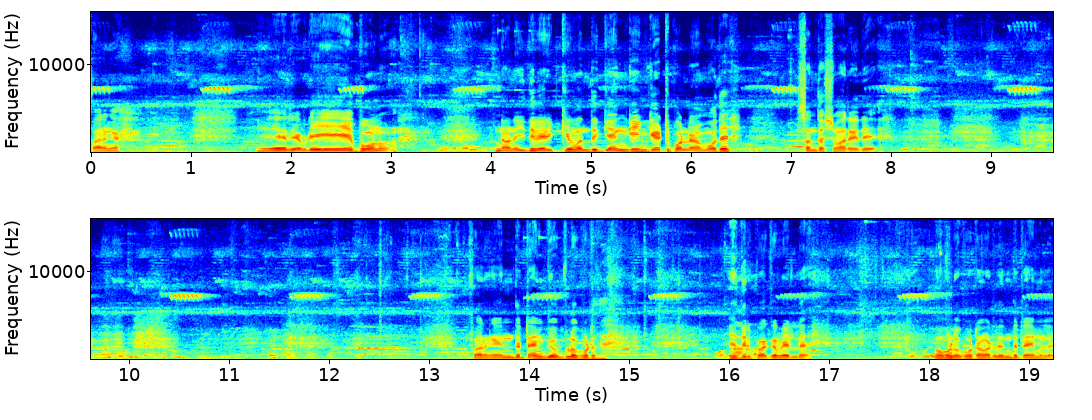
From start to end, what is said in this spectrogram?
பாருங்கள் ஏறி அப்படியே போகணும். இன்னொன்று இது வரைக்கும் வந்து எங்கேயும் கேட்டு போடலாம் போது சந்தோஷமாக இருக்குது. பாருங்கள் இந்த டைமுக்கு எவ்வளோ கூட்டத்தை எதிர்பார்க்கவே இல்லை. அவ்வளோ கூட்டம் வருது இந்த டைமில்.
